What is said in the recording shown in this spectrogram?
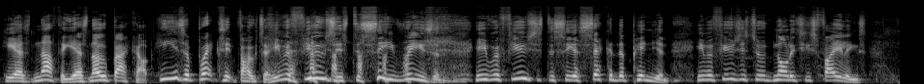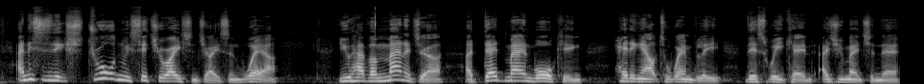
He has nothing. He has no backup. He is a Brexit voter. He refuses to see reason. He refuses to see a second opinion. He refuses to acknowledge his failings. And this is an extraordinary situation, Jason, where you have a manager, a dead man walking, heading out to Wembley this weekend, as you mentioned there,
